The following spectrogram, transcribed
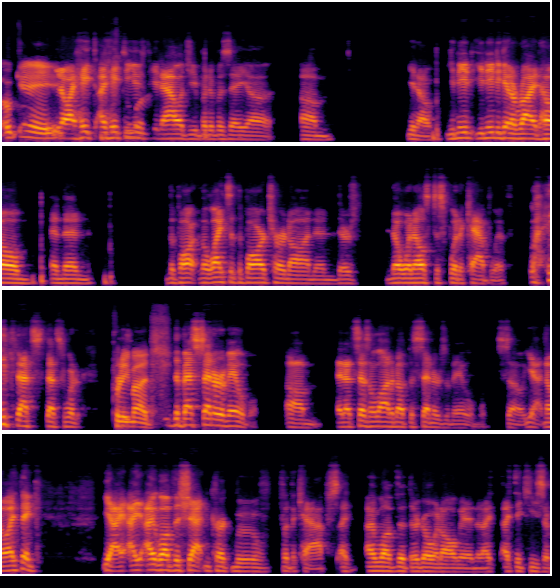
Okay. You know, I hate. I hate to use the analogy, but it was a. Uh, um, you know, you need you need to get a ride home, and then the bar, the lights at the bar turn on, and there's no one else to split a cab with. Like that's that's what pretty much the best center available. Um, and that says a lot about the centers available. So yeah, no, I think yeah, I, I love the Shattenkirk move for the Caps. I, I love that they're going all in, and I, I think he's a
